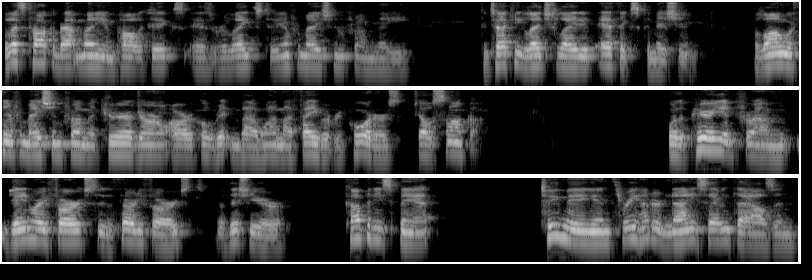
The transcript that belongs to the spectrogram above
But let's talk about money in politics as it relates to information from the Kentucky Legislative Ethics Commission, along with information from a Courier Journal article written by one of my favorite reporters, Joe Sonka. For the period from January 1st to the 31st of this year, companies spent two million three hundred ninety-seven thousand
